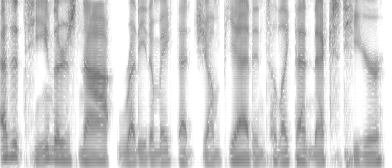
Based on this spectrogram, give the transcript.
as a team, they're just not ready to make that jump yet into like that next tier.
